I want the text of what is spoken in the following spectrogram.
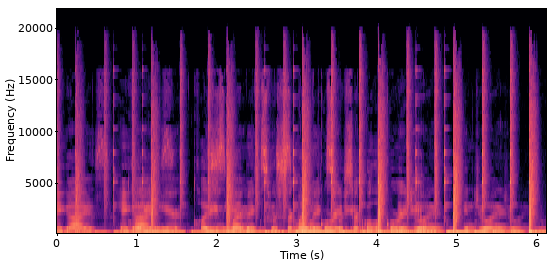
Hey guys, hey guys, Claudine here. Claudine This is here. my mix for This is Circle my Local mix for Circoloco Radio. Enjoy. Enjoy. Enjoy.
